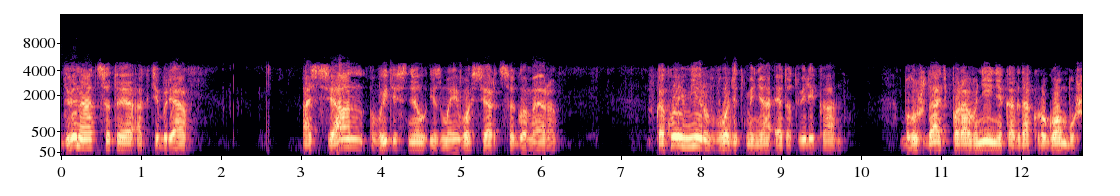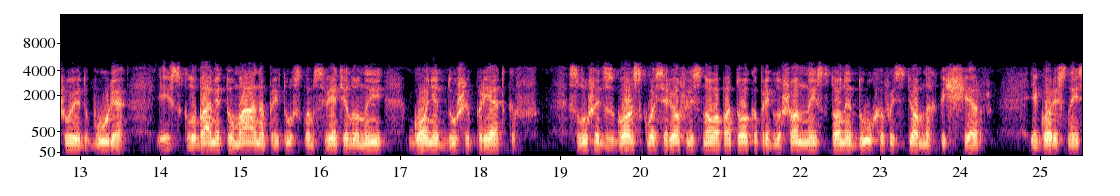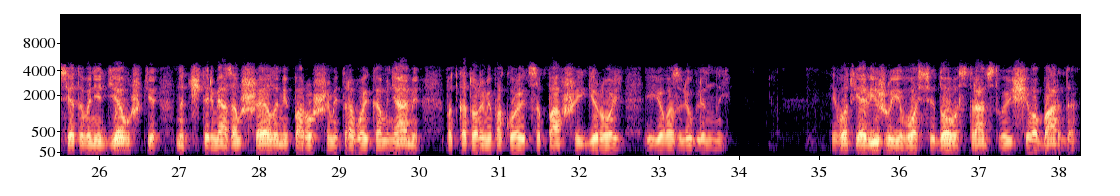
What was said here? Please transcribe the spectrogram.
12 октября. Оссиан вытеснил из моего сердца Гомера. В какой мир вводит меня этот великан? Блуждать по равнине, когда кругом бушует буря, и с клубами тумана при тусклом свете луны гонит души предков, слушать с гор сквозь рев лесного потока приглушенные стоны духов из темных пещер — и горестные сетования девушки над четырьмя замшелыми, поросшими травой камнями, под которыми покоится павший герой, ее возлюбленный. И вот я вижу его, седого странствующего барда.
